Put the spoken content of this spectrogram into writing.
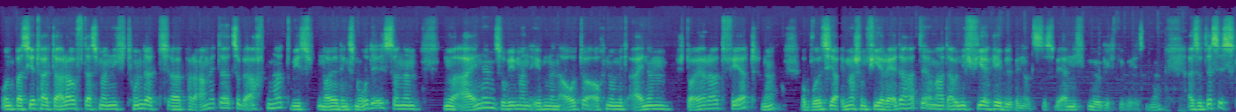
Und basiert halt darauf, dass man nicht 100 äh, Parameter zu beachten hat, wie es neuerdings Mode ist, sondern nur einen, so wie man eben ein Auto auch nur mit einem Steuerrad fährt, ne? obwohl es ja immer schon vier Räder hatte, man hat aber nicht vier Hebel benutzt. Das wäre nicht möglich gewesen. Ne? Also das ist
